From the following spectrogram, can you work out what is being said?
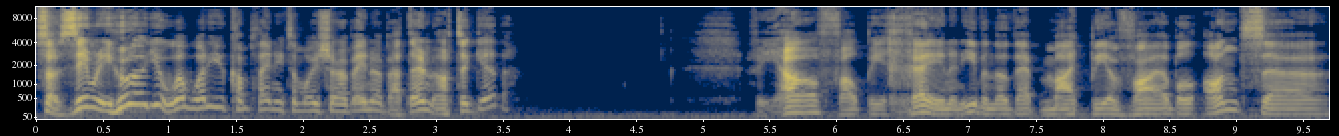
So Zimri, who are you? What are you complaining to Moshe Rabbeinu about? They're not together. And even though that might be a viable answer,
